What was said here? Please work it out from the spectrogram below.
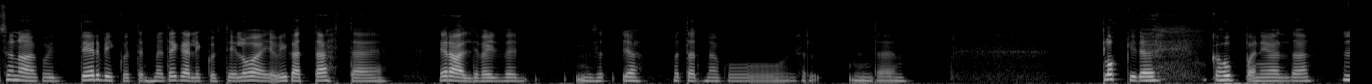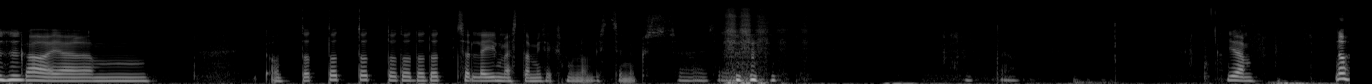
sõna kui tervikut, et me tegelikult ei loe ju igat tähte eraldi, vaid, vaid jah, võtad nagu seal nende plokkide kaupa nii-öelda mm -hmm. ka ja mm, oot-oot-oot-oot-oot-oot-oot, selle ilmestamiseks mul on vist siin üks äh, see jah, noh,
